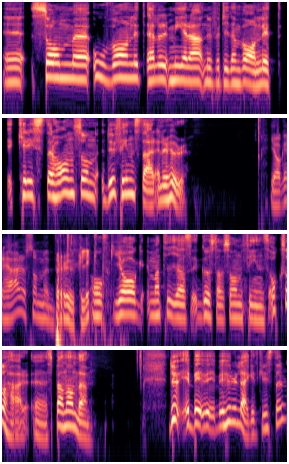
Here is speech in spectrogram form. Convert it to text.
Eh, som eh, ovanligt, eller mera nu för tiden vanligt, Christer Hansson, du finns där, eller hur? Jag är här som brukligt. Och jag, Mattias Gustafsson, finns också här. Eh, spännande. Du, eh, hur är läget Christer?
